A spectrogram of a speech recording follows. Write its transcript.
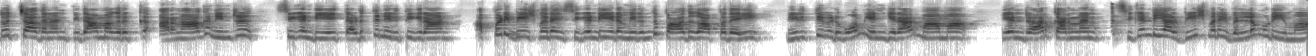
துச்சாதனன் பிதாமகருக்கு அரணாக நின்று சிகண்டியை தடுத்து நிறுத்துகிறான். அப்படி பீஷ்மரை சிகண்டியிடம் இருந்து பாதுகாப்பதை நிறுத்தி விடுவோம் என்கிறார் மாமா என்றார் கர்ணன். சிகண்டியால் பீஷ்மரை வெல்ல முடியுமா?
